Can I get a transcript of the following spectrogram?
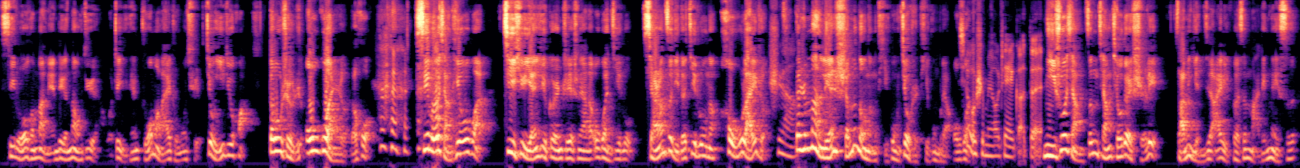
C 罗和曼联这个闹剧啊，我这几天琢磨来琢磨去，就一句话，都是欧冠惹的祸。C 罗想踢欧冠，继续延续个人职业生涯的欧冠记录，想让自己的记录呢后无来者。是啊，但是曼联什么都能提供，就是提供不了欧冠，就是没有这个。对，你说想增强球队实力，咱们引进埃里克森、马丁内斯。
